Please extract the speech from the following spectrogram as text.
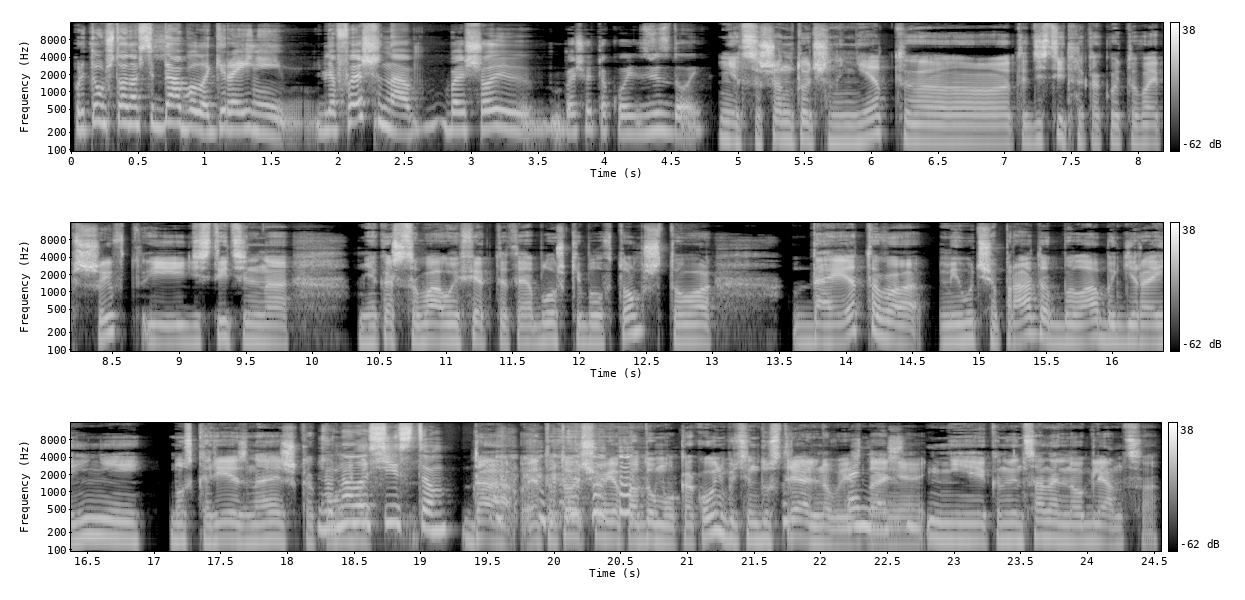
При том, что она всегда была героиней для фэшена большой, большой такой звездой. Нет, совершенно точно нет. Э, это действительно какой-то вайп-шифт. И действительно, мне кажется, вау-эффект этой обложки был в том, что до этого Миуча Прада была бы героиней но скорее, знаешь, какого-нибудь... Журналистом. Да, это то, о чем я подумал. Какого-нибудь индустриального издания, не конвенционального глянца.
